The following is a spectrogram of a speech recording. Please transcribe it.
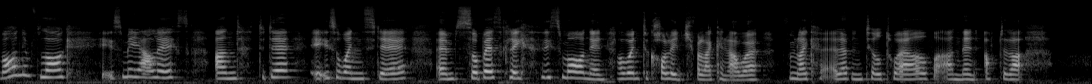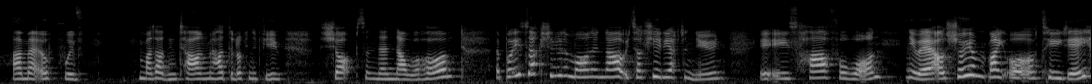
Morning vlog, it's me Alice and today it is a Wednesday. Um so basically this morning I went to college for like an hour from like 11 till 12 and then after that I met up with my dad in town. We had to look in a few shops and then now we're home. Uh, but it's actually the morning now. It's actually the afternoon. It is half a one. Anyway I'll show you my OOTD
